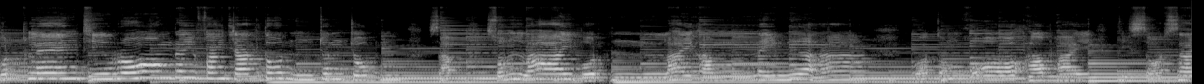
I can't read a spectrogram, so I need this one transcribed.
บทเพลงที่ร้องได้ฟังจากต้นจนจบ สับสนลายบทลายคำในเนื้อหา ก็ต้องขออภัยที่สอดไส้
